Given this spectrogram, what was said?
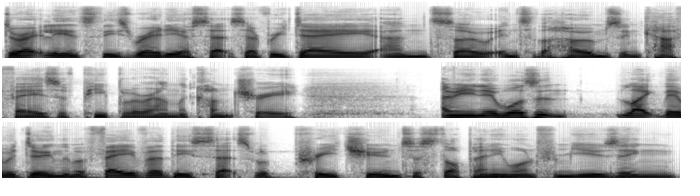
directly into these radio sets every day and so into the homes and cafes of people around the country. I mean, it wasn't like they were doing them a favor. These sets were pre-tuned to stop anyone from using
